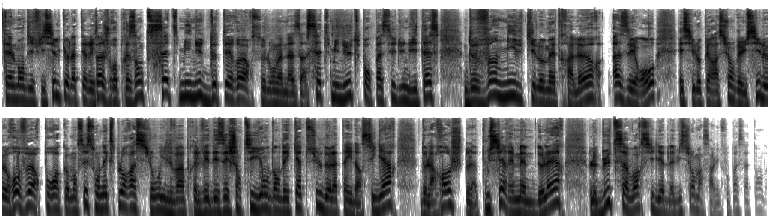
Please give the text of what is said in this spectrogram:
Tellement difficile que l'atterrissage représente 7 minutes de terreur selon la NASA. 7 minutes pour passer d'une vitesse de 20 000 km à l'heure à zéro. Et si l'opération réussit, le rover pourra commencer son exploration. Il va prélever des échantillons dans des capsules de la taille d'un cigare, de la roche, de la poussière et même de l'air. Le but, savoir s'il y a de la vie sur Mars. Alors, il ne faut pas s'attendre.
